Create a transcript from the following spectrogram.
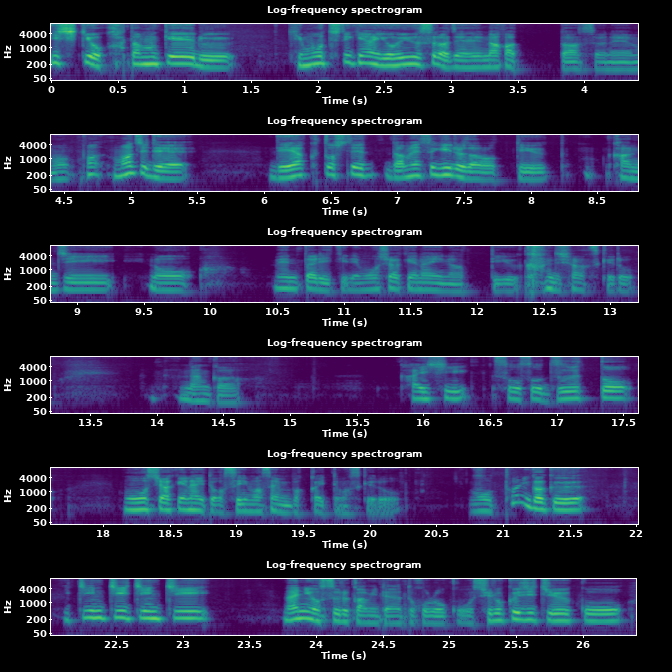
意識を傾ける気持ち的な余裕すら全然なかったんですよね。ままマジで出役としてダメすぎるだろっていう感じのメンタリティで申し訳ないなっていう感じなんですけどなんか開始早々ずっと申し訳ないとかすいませんばっかり言ってますけどもうとにかく一日一日何をするかみたいなところをこう四六時中こう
